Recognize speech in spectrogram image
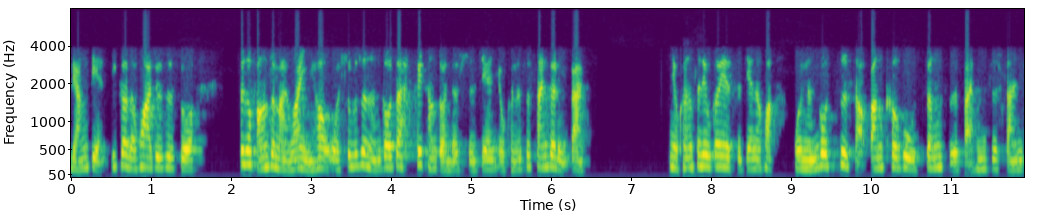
两点，一个的话就是说，这个房子买完以后，我是不是能够在非常短的时间，有可能是三个礼拜，有可能是六个月时间的话，我能够至少帮客户增值百分之三十，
